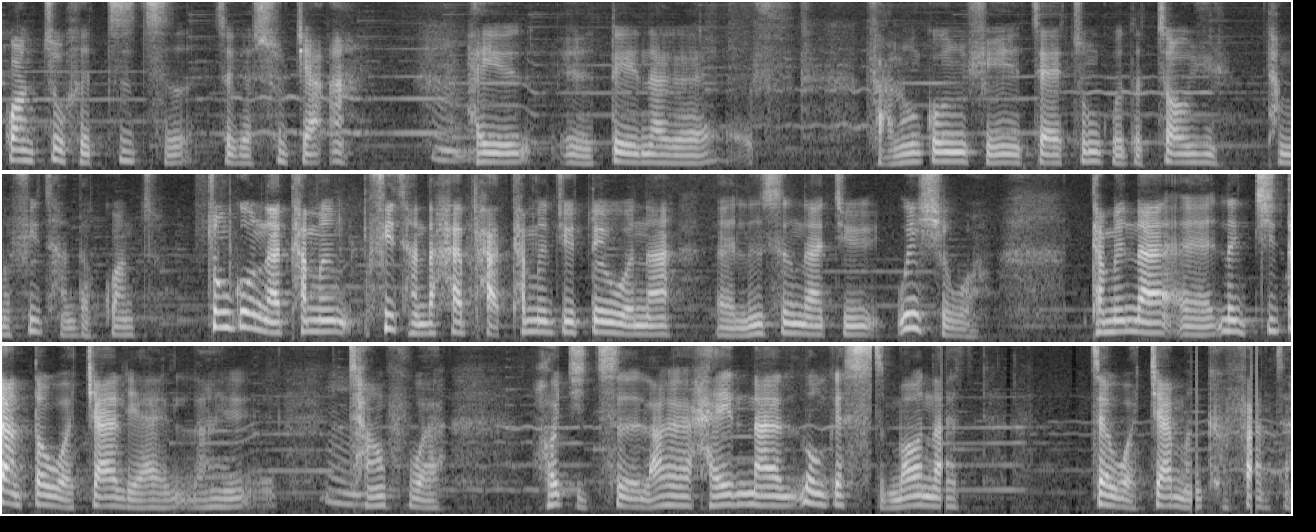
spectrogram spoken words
关注和支持这个苏家案，嗯，还有呃对那个法轮功学员在中国的遭遇，他们非常的关注。中共呢，他们非常的害怕，他们就对我呢，呃，人生呢就威胁我，他们呢，呃，扔鸡蛋到我家里啊，然后搀扶啊，好几次，然后还那弄个死猫呢，在我家门口放着。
